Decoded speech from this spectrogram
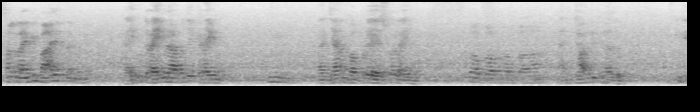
అసలు రైమింగ్ బాగా చెప్తారు మీరు. రైమ్ రాకపోతే క్రైమ్. మధ్యాహ్నం పప్పుడు వేసుకో అబ్బా. అది టాపిక్ కాదు. ఇది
